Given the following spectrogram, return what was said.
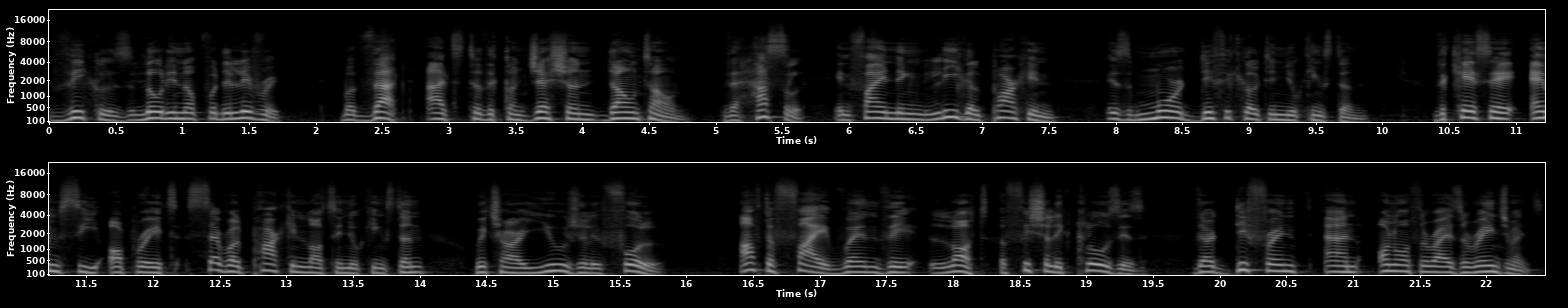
vehicles loading up for delivery, but that adds to the congestion downtown. The hassle in finding legal parking is more difficult in New Kingston. The KSAMC operates several parking lots in New Kingston, which are usually full. After 5, when the lot officially closes, there are different and unauthorized arrangements.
